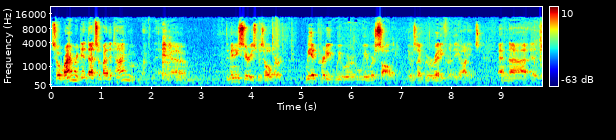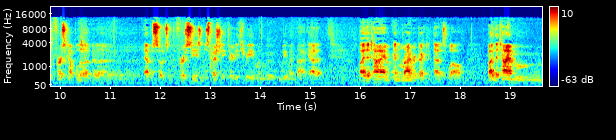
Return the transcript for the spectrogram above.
So Rymer did that. So by the time uh, the miniseries was over, we had pretty we were we were solid. It was like we were ready for the audience. And uh, the first couple of episodes of the first season, especially 33, when we, we went back at it, by the time and Rymer directed that as well. By the time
